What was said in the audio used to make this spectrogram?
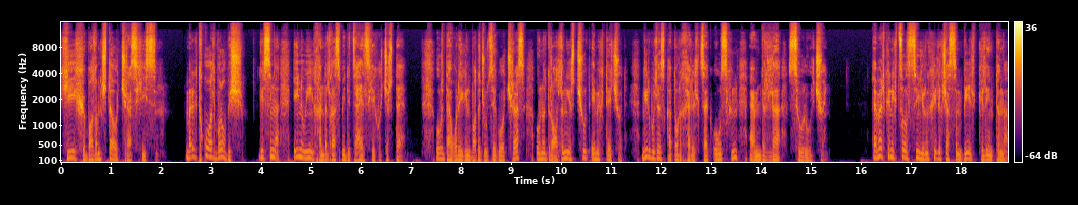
Хийх боломжтой учраас хийсэн. Баригдахгүй бол буруу биш гэсэн энэ үеийн хандлагаас бид зайлсхийх учиртай. Үр дагаврыг нь бодож үзээгүй учраас өнөөдөр олон эрчүүд эмэгтэйчүүд гэр бүлээс гадуурх харилцааг үүсгэн амьдралаа сүрүүлж байна. Америк нэгдсэн улсын ерөнхийлөгч асан Билл Клинтон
